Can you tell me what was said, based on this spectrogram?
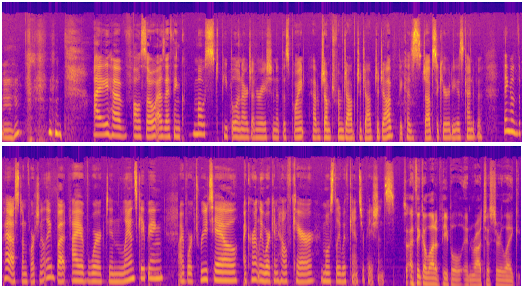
Mm-hmm. I have also, as I think most people in our generation at this point, have jumped from job to job to job because job security is kind of a thing of the past, unfortunately. But I have worked in landscaping, I've worked retail, I currently work in healthcare, mostly with cancer patients. So I think a lot of people in Rochester, like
